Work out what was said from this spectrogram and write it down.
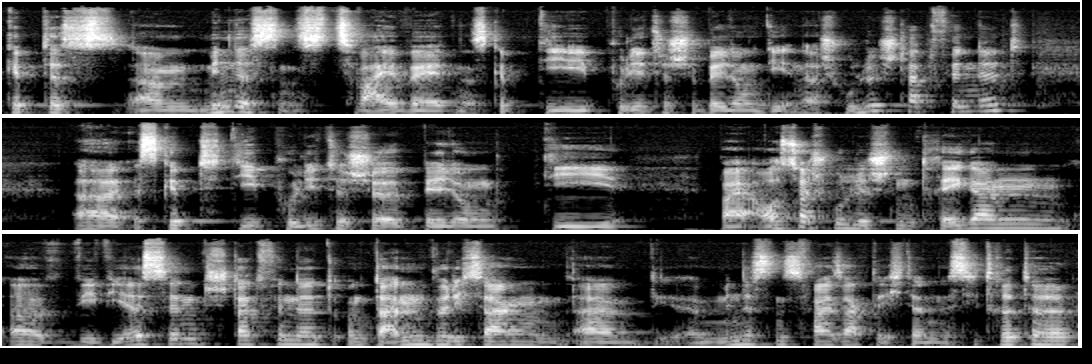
gibt es ähm, mindestens zwei Welten. Es gibt die politische Bildung, die in der Schule stattfindet. Äh, es gibt die politische Bildung, die bei außerschulischen Trägern, äh, wie wir es sind, stattfindet. Und dann würde ich sagen, äh, äh, mindestens zwei sagte ich, dann ist die dritte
